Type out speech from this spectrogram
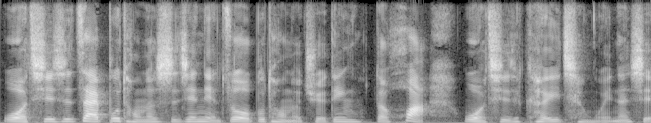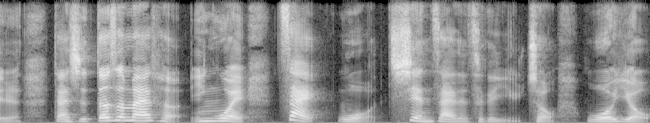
我其实，在不同的时间点做不同的决定的话，我其实可以成为那些人。但是 doesn't matter，因为在我现在的这个宇宙，我有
